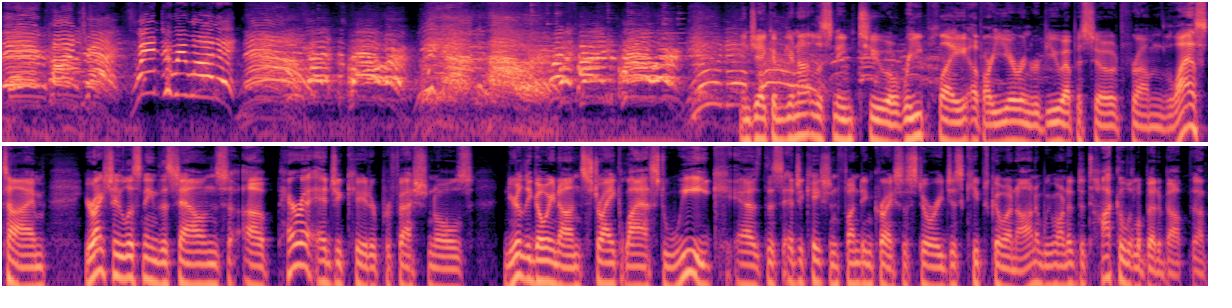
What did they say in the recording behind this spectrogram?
Fair contract! When do we want it? Now! We got the power! We got the power! What kind of power? And Jacob, you're not listening to a replay of our year in review episode from the last time. You're actually listening to the sounds of paraeducator professionals nearly going on strike last week as this education funding crisis story just keeps going on. And we wanted to talk a little bit about that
